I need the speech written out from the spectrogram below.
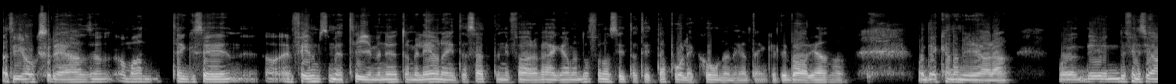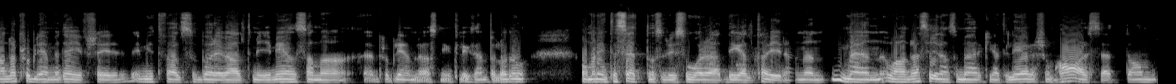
Jag tycker också det. Alltså, om man tänker sig en film som är tio minuter, om eleverna inte sett den i förväg, ja, men då får de sitta och titta på lektionen helt enkelt i början. Och, och det kan de ju göra. Det, det, finns ju andra problem med det i och för sig. I mitt fall så börjar vi alltid med gemensamma eh, problemlösning till exempel. Och då, om man inte sett dem så är det svårare att delta i den. Men, men å andra sidan så märker jag att elever som har sett dem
